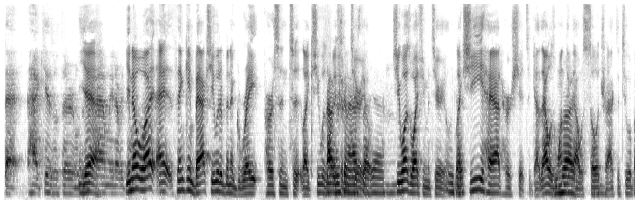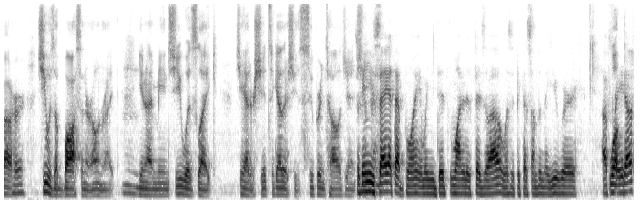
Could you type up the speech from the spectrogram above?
that had kids with her, was Yeah. the family and everything. You know what? I, thinking back, she would have been a great person to like. She was I wifey gonna ask material. that. that. She was wifey material. Okay. Like she had her shit together. That was one Right. thing that I was so attracted to about her. She was a boss in her own right. Mm. You know what I mean? She was like, she had her shit together. She was super intelligent. So She- can you say at that point when you did wanted to fizzle out, was it because something that you were Well, afraid of?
